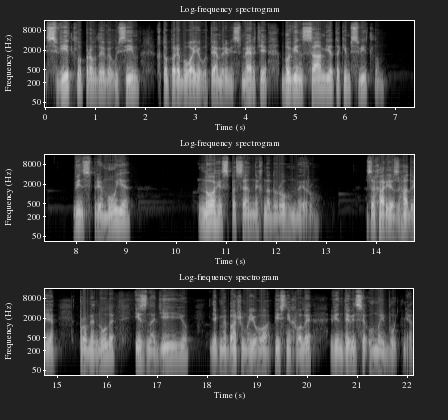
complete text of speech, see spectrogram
світло правдиве усім, хто перебуває у темряві смерті, бо Він сам є таким світлом. Він спрямує ноги спасенних на дорогу миру. Захарія згадує про минуле і з надією, як ми бачимо його пісні хвали, він дивиться у майбутнє.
